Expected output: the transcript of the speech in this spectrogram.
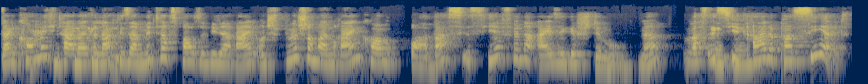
Dann komme ich teilweise nach dieser Mittagspause wieder rein und spüre schon beim Reinkommen, oh, was ist hier für eine eisige Stimmung? Ne? Was ist hier mhm. gerade passiert?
